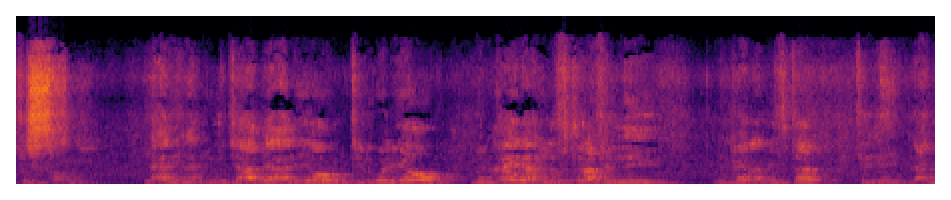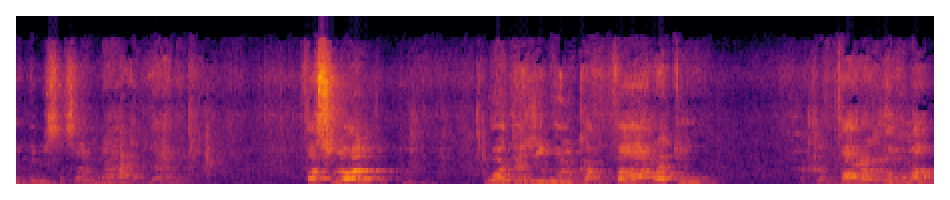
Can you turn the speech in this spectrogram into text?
في الصوم. يعني أن يتابع اليوم تلو اليوم من غير أن يفطر في الليل من غير أن يفطر في الليل لأن النبي صلى الله عليه وسلم نهى عن ذلك. فصل وتجب الكفارة الكفارة العظمى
